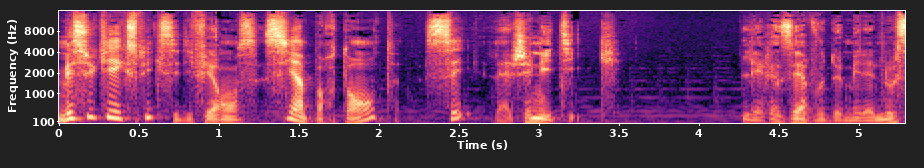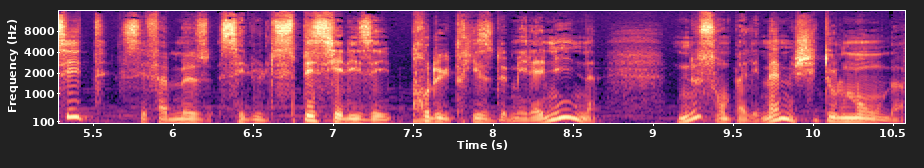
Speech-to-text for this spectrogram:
mais ce qui explique ces différences si importantes, c'est la génétique. Les réserves de mélanocytes, ces fameuses cellules spécialisées productrices de mélanine, ne sont pas les mêmes chez tout le monde.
